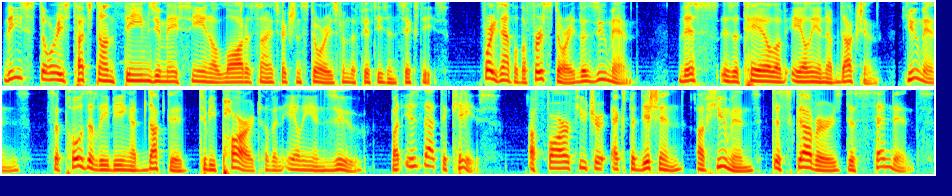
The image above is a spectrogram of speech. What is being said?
These stories touched on themes you may see in a lot of science fiction stories from the 50s and 60s. For example, the first story, The Zoo Men. This is a tale of alien abduction. Humans supposedly being abducted to be part of an alien zoo. But is that the case? A far future expedition of humans discovers descendants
